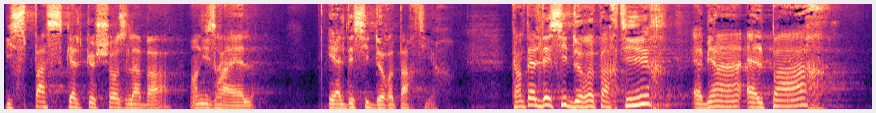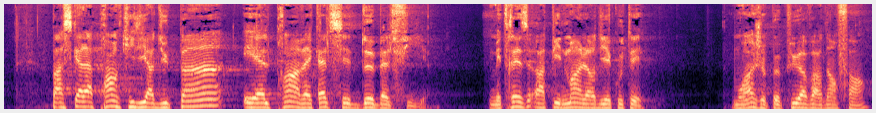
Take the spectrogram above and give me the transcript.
il se passe quelque chose là-bas, en Israël, et elle décide de repartir. Quand elle décide de repartir, eh bien, elle part parce qu'elle apprend qu'il y a du pain et elle prend avec elle ses deux belles filles. Mais très rapidement, elle leur dit, écoutez, moi, je ne peux plus avoir d'enfants,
